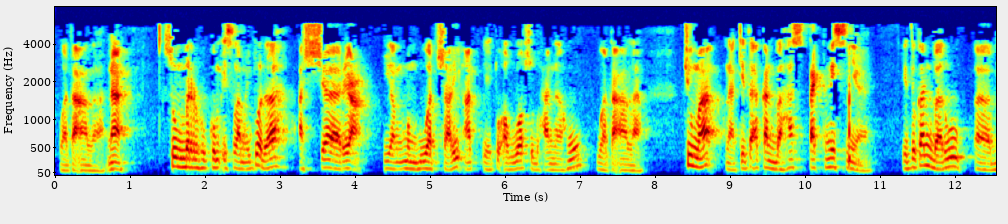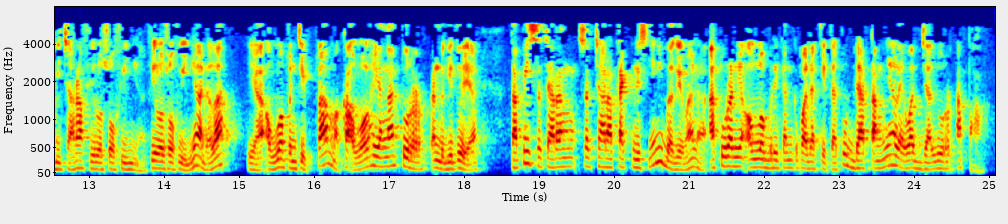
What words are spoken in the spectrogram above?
wa taala. Nah, sumber hukum Islam itu adalah asy-syari' yang membuat syariat yaitu Allah Subhanahu wa taala. Cuma nah kita akan bahas teknisnya. Itu kan baru uh, bicara filosofinya. Filosofinya adalah ya Allah pencipta maka Allah lah yang ngatur kan begitu ya. Tapi secara secara teknisnya ini bagaimana? Aturan yang Allah berikan kepada kita tuh datangnya lewat jalur apa?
